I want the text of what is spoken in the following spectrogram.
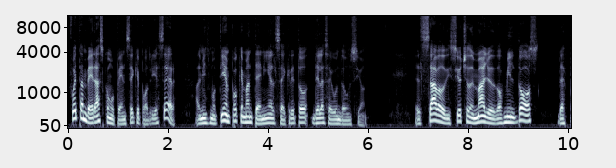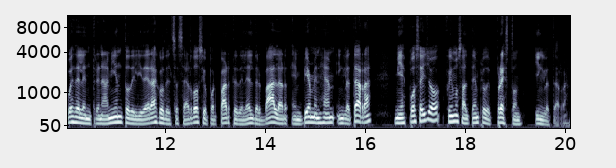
fue tan veraz como pensé que podría ser, al mismo tiempo que mantenía el secreto de la segunda unción. El sábado 18 de mayo de 2002, después del entrenamiento de liderazgo del sacerdocio por parte del elder Ballard en Birmingham, Inglaterra, mi esposa y yo fuimos al templo de Preston, Inglaterra.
